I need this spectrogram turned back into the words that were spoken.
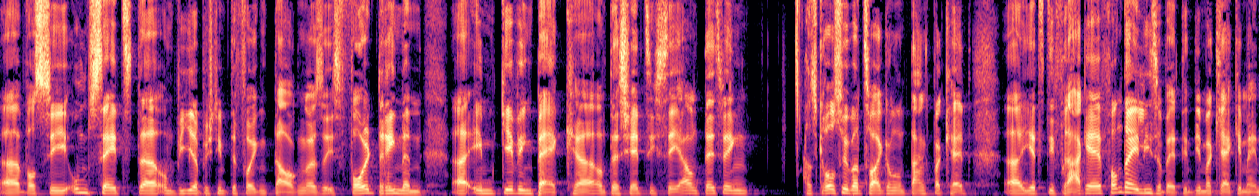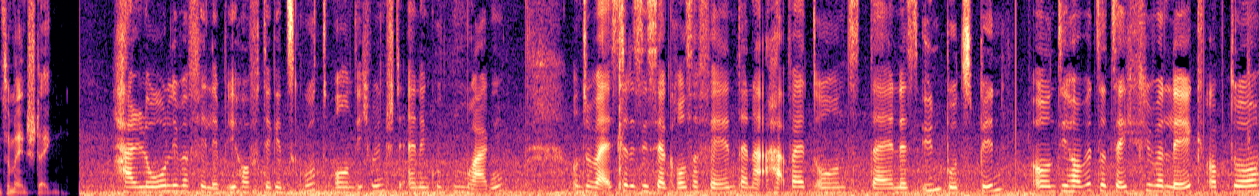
äh, was sie umsetzt äh, und wie ihr bestimmte Folgen taugen. Also ist voll drinnen im Giving Back und das schätze ich sehr und deswegen aus großer Überzeugung und Dankbarkeit jetzt die Frage von der Elisabeth, in die wir gleich gemeinsam einsteigen. Hallo, lieber Philipp, ich hoffe, dir geht's gut und ich wünsche dir einen guten Morgen. Und du weißt ja, dass ich sehr großer Fan deiner Arbeit und deines Inputs bin. Und ich habe jetzt tatsächlich überlegt, ob du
